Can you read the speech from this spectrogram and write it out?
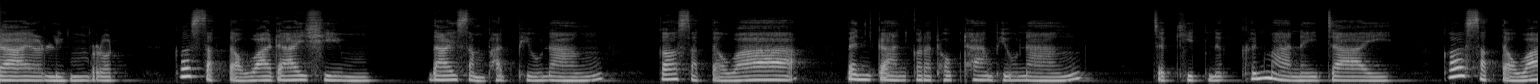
ได้ลิ้มรสก็สักแต่ว่าได้ชิม ได้สัมผัสผิวหนัง ก็สักแต่ว่า เป็นการกระทบทางผิวหนัง จะคิดนึกขึ้นมาในใจ ก็สักแต่ว่า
